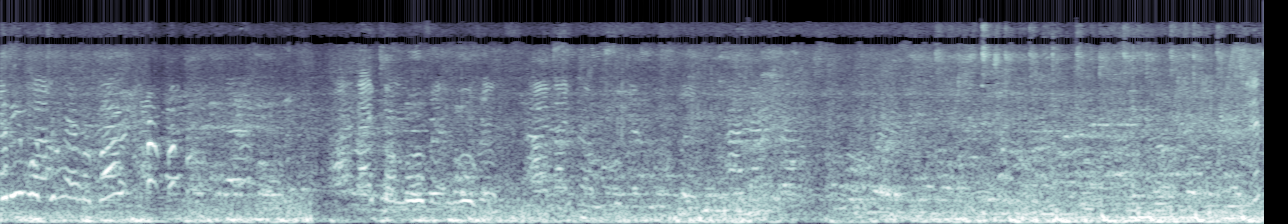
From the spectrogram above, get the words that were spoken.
Kriebelt jongen in mijn buik. Hij lijkt hem move it, move it. I like to move it, Dit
